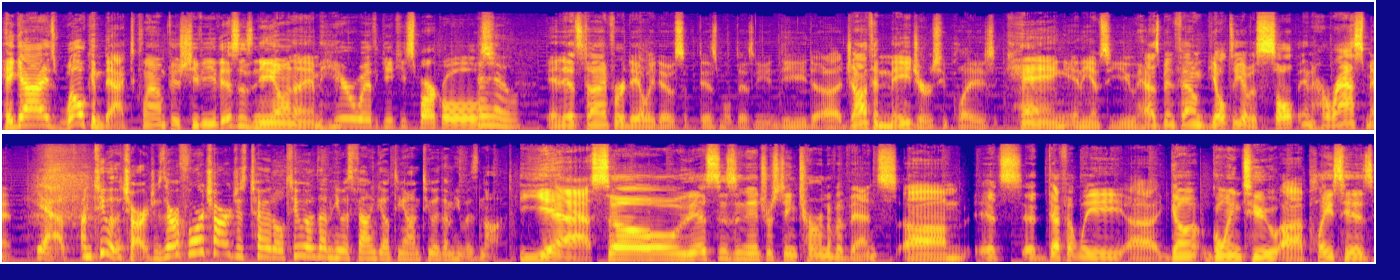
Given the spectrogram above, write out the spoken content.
Hey guys, welcome back to Clownfish TV. This is Kneon. I am here with Geeky Sparkles. Hello. And it's time for a daily dose of dismal Disney indeed. Uh, Jonathan Majors, who plays Kang in the MCU, has been found guilty of assault and harassment. Yeah, on two of the charges. There were four charges total. Two of them he was found guilty on, two of them he was not. Yeah, so this is an interesting turn of events. Um, it's uh, definitely uh, go- going to uh, place his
